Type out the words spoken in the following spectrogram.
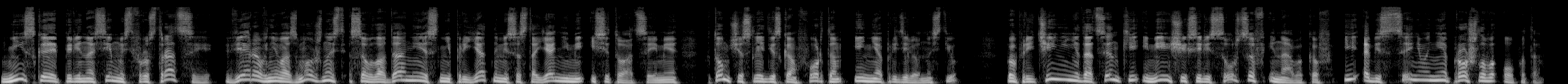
Низкая переносимость фрустрации — вера в невозможность совладания с неприятными состояниями и ситуациями, в том числе дискомфортом и неопределенностью, по причине недооценки имеющихся ресурсов и навыков и обесценивания прошлого опыта,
